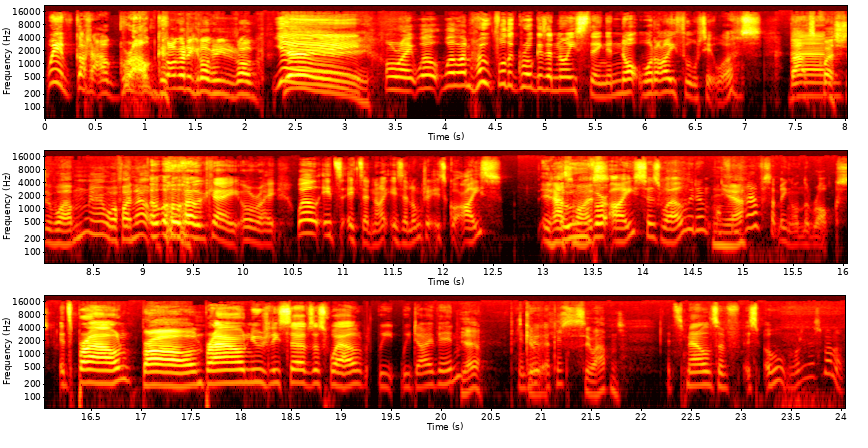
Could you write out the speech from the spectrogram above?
we've got our grog. Groggity, groggity, grog. Yay! All right. Well, well, I'm hopeful that grog is a nice thing and not what I thought it was. That's Um, question. one. yeah, we'll find out. Oh, oh, okay. All right. Well, it's it's a night. it's a long drink. It's got ice. it has some over ice. ice as well. We don't often Yeah. have something on the rocks. It's brown. Brown. Brown usually serves us well. We we dive in. Yeah. Give- do? Okay. See what happens. It smells of. Oh, what does it smell of?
